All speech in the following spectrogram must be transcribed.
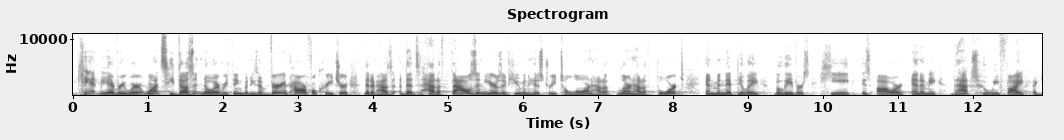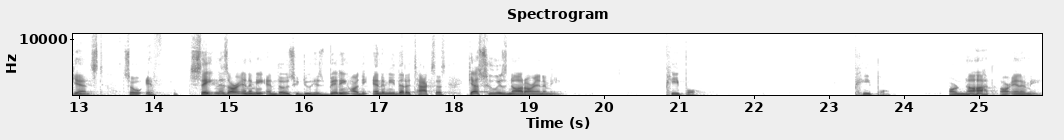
can't be everywhere at once. He doesn't know everything, but he's a very powerful creature that has, that's had a thousand years of human history to learn how to learn how to thwart and manipulate believers. He is our enemy. That's who we fight against. So if Satan is our enemy and those who do his bidding are the enemy that attacks us, guess who is not our enemy? People. People are not our enemy.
